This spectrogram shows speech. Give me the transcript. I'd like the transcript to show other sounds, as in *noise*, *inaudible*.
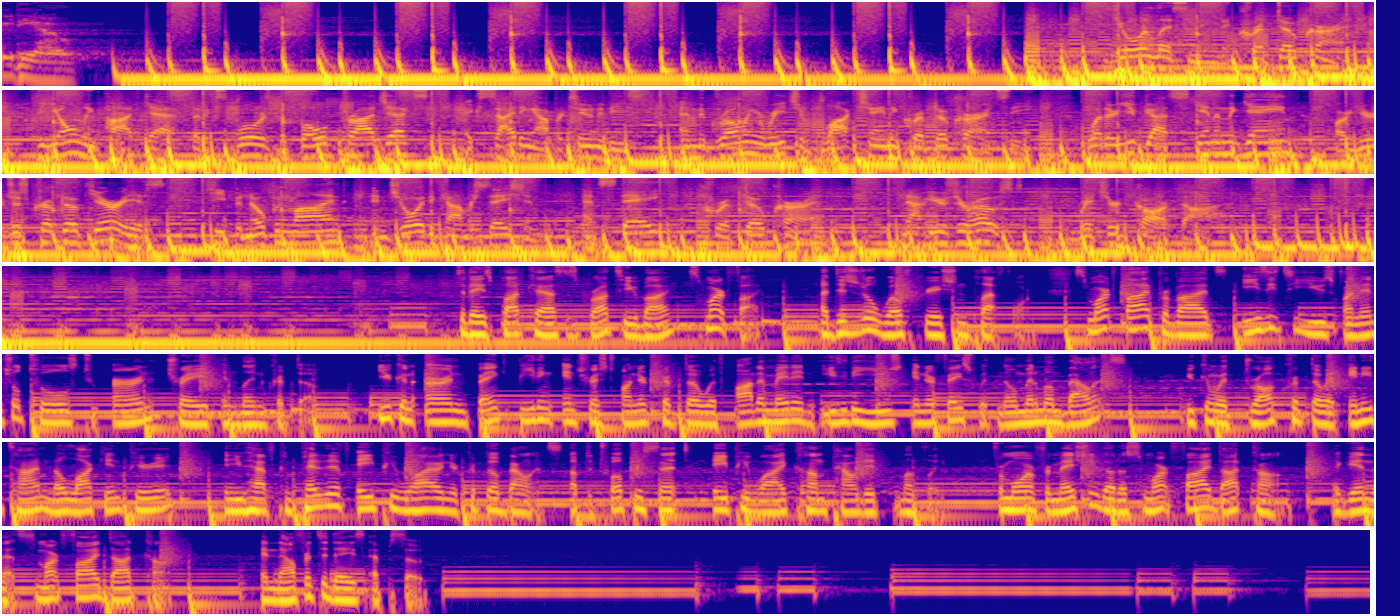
Radio. You're listening to Cryptocurrent, the only podcast that explores the bold projects, exciting opportunities, and the growing reach of blockchain and cryptocurrency. Whether you've got skin in the game or you're just crypto curious, keep an open mind, enjoy the conversation, and stay cryptocurrent. Now, here's your host, Richard Carthon. Today's podcast is brought to you by SmartFi, a digital wealth creation platform. SmartFi provides easy to use financial tools to earn, trade, and lend crypto. You can earn bank beating interest on your crypto with automated and easy to use interface with no minimum balance. You can withdraw crypto at any time, no lock in period, and you have competitive APY on your crypto balance, up to 12% APY compounded monthly. For more information, go to smartfi.com. Again, that's smartfi.com. And now for today's episode.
